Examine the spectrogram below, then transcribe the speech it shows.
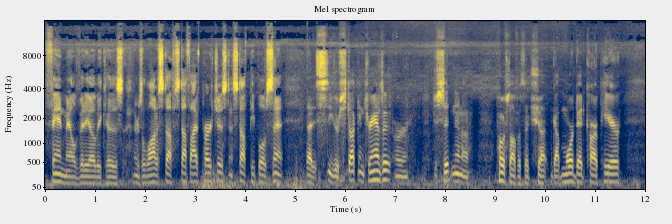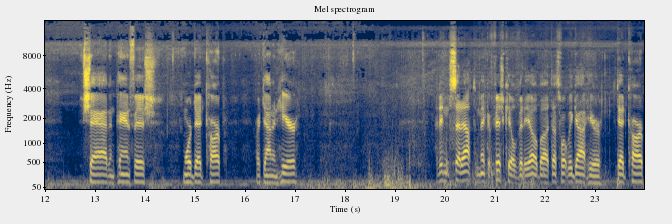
fan mail video because there's a lot of stuff stuff I've purchased and stuff people have sent that is either stuck in transit or just sitting in a post office that's shut. We got more dead carp here, shad and panfish, more dead carp right down in here. I didn't set out to make a fish kill video, but that's what we got here. Dead carp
